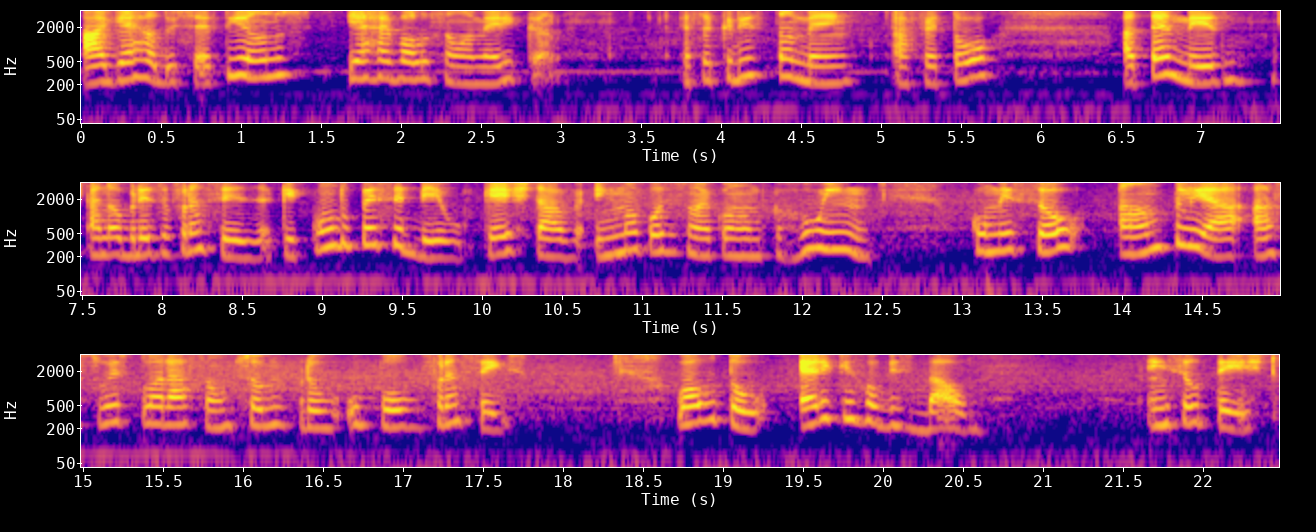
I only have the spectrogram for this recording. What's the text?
a Guerra dos Sete Anos e a Revolução Americana. Essa crise também afetou até mesmo a nobreza francesa, que, quando percebeu que estava em uma posição econômica ruim, começou a ampliar a sua exploração sobre o povo francês. O autor Eric Robesbal, em seu texto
